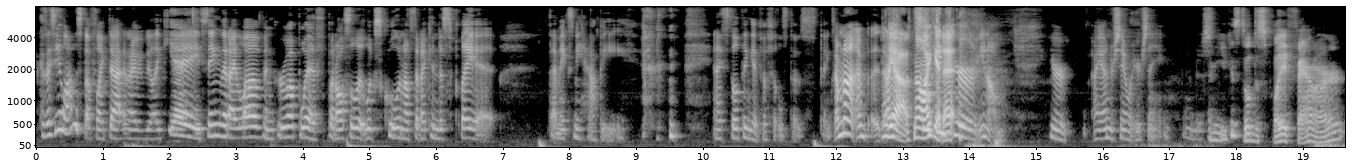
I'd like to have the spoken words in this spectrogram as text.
because I see a lot of stuff like that, and I would be like, "Yay, thing that I love and grew up with, but also it looks cool enough that I can display it." That makes me happy, and I still think it fulfills those things. I'm not. I'm, I Yeah, no, I get think it. You're, you know, you're. I understand what you're saying. I'm just. I mean, you can still display fan art.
